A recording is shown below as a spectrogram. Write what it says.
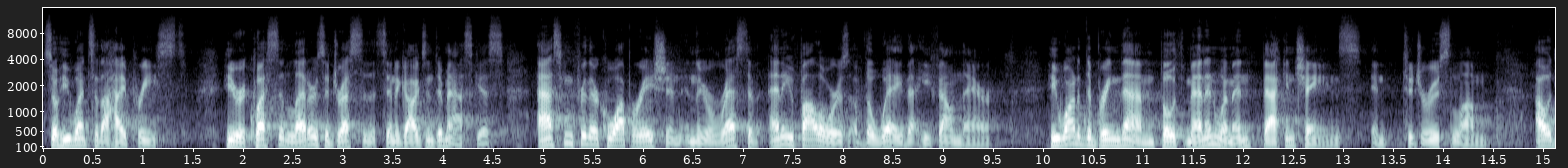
So he went to the high priest. He requested letters addressed to the synagogues in Damascus, asking for their cooperation in the arrest of any followers of the way that he found there. He wanted to bring them, both men and women, back in chains to Jerusalem. I would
